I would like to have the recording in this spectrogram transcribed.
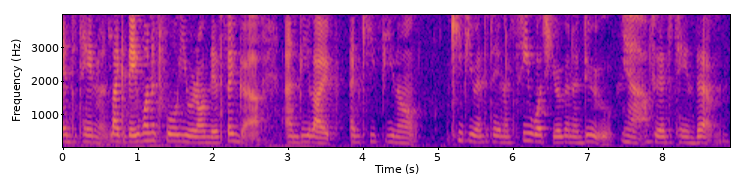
entertainment. Like they want to twirl you around their finger and be like, and keep, you know, keep you entertained and see what you're gonna do yeah to entertain them.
